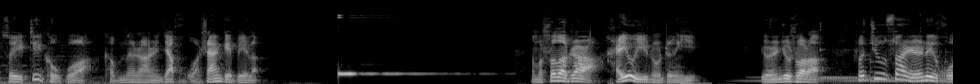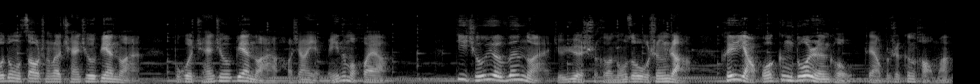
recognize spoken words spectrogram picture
所以这口锅啊，可不能让人家火山给背了。那么说到这儿啊，还有一种争议，有人就说了，说就算人类活动造成了全球变暖。不过全球变暖好像也没那么坏啊，地球越温暖就越适合农作物生长，可以养活更多人口，这样不是更好吗？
